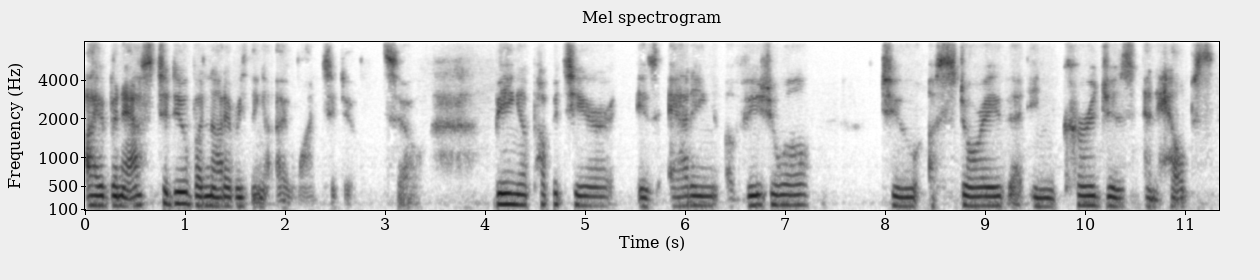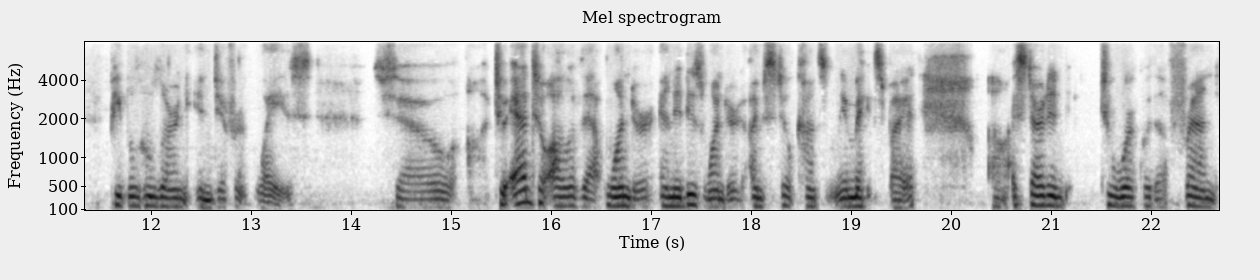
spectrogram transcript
I have been asked to do, but not everything I want to do. So, being a puppeteer is adding a visual to a story that encourages and helps people who learn in different ways. So, uh, to add to all of that wonder, and it is wonder, I'm still constantly amazed by it. Uh, I started to work with a friend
